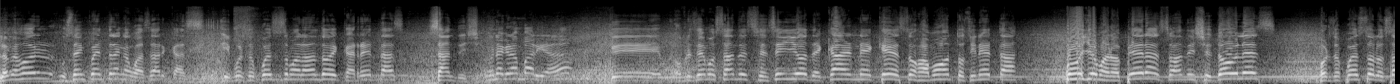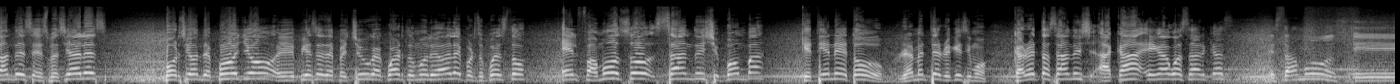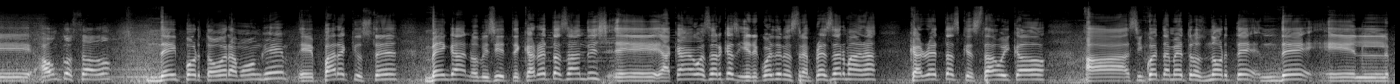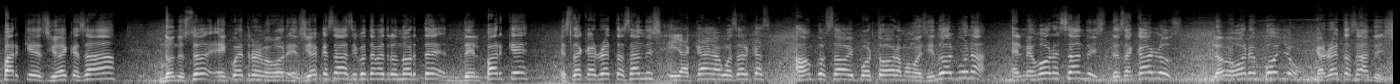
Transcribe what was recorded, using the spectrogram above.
Lo mejor usted encuentra en Aguasarcas. Y por supuesto estamos hablando de carretas sándwich, una gran variedad que ofrecemos sándwiches sencillos de carne, queso, jamón, tocineta, pollo, mano piedra, sándwiches dobles, por supuesto los sándwiches especiales, porción de pollo, eh, piezas de pechuga, cuarto muslo de y por supuesto el famoso sándwich bomba que tiene todo, realmente riquísimo. Carreta Sándwich acá en Aguasarcas, estamos eh, a un costado de Importadora Monje eh, para que usted venga, nos visite. Carreta Sándwich eh, acá en Aguasarcas y recuerde nuestra empresa hermana Carretas que está ubicado a 50 metros norte del parque de Ciudad de Quesada donde usted encuentra lo mejor. En Ciudad Quesada, 50 metros norte del parque, está Carreta Sandwich y acá en Aguasarcas a un costado y Puerto Ramón. Sin duda alguna, el mejor sándwich de San Carlos, lo mejor en pollo, Carreta Sandwich.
